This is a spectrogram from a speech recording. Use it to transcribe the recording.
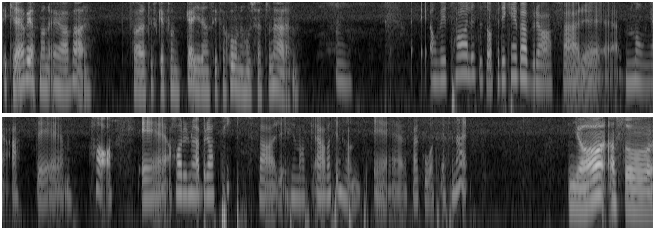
det kräver ju att man övar för att det ska funka i den situationen hos veterinären. Mm. Om vi tar lite så, för det kan ju vara bra för eh, många att eh, ha. Eh, har du några bra tips för hur man ska öva sin hund eh, för att gå till veterinären? Ja, alltså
